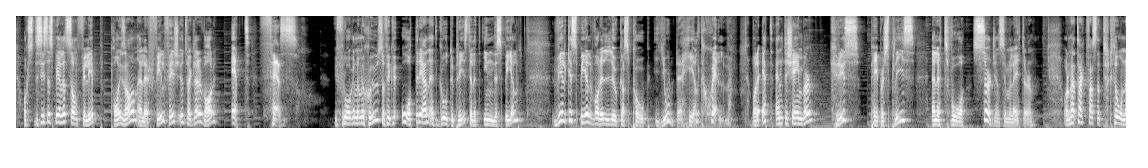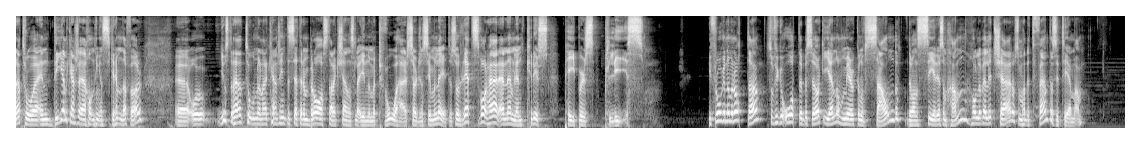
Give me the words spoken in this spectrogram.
Och det sista spelet som Philippe Poison, eller Phil Fish, utvecklade var 1. Fez. I fråga nummer 7 så fick vi återigen ett Gotipris till ett indiespel. Vilket spel var det Lucas Pope gjorde helt själv? Var det 1. Enter Chamber, kryss, Papers, Please eller 2. Surgeon Simulator? Och de här taktfasta tonerna tror jag en del kanske är aningen skrämda för. Eh, och just de här tonerna kanske inte sätter en bra stark känsla i nummer två här, Surgeon Simulator. Så rätt svar här är nämligen kryss, Papers, Please. I fråga nummer åtta så fick vi återbesök igen av Miracle of Sound. Det var en serie som han håller väldigt kär och som hade ett fantasy-tema.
